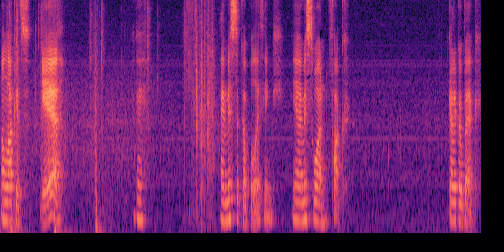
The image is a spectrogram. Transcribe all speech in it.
Unlock it. Yeah. Okay. I missed a couple, I think. Yeah, I missed one. Fuck. Gotta go back.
